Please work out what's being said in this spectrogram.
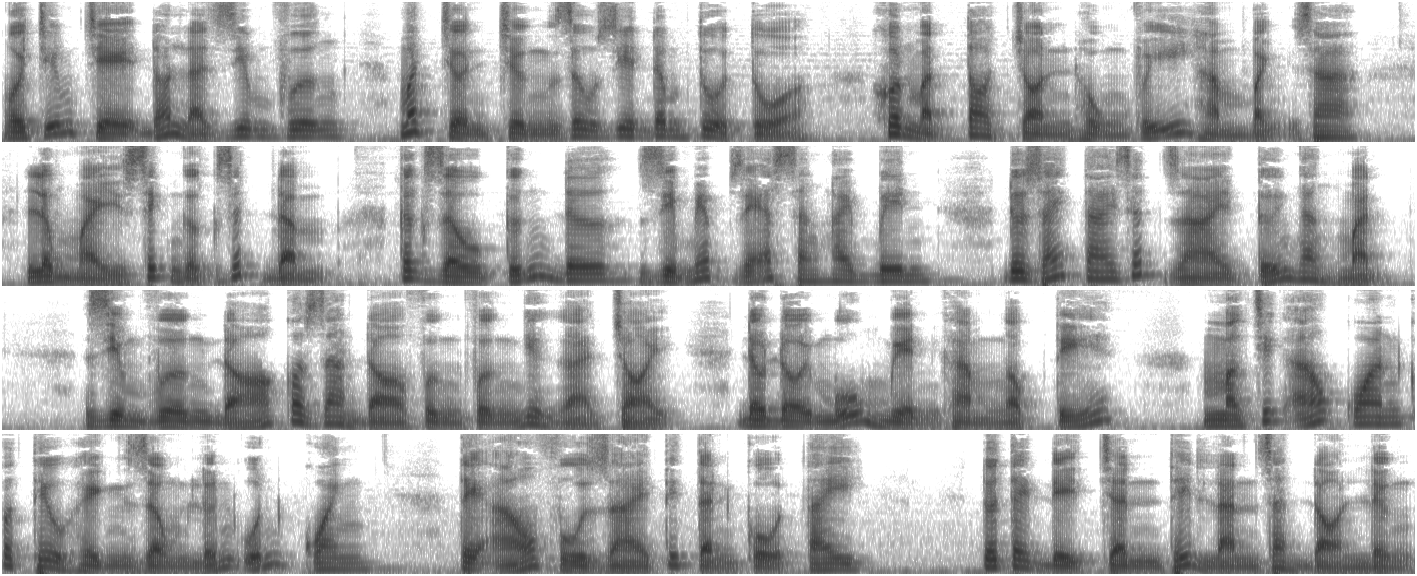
Ngồi chiếm trệ đó là Diêm Vương, Mắt trợn trừng râu ria đâm tua tủa. Khuôn mặt to tròn hùng vĩ hàm bệnh ra Lông mày xích ngực rất đậm, Các dầu cứng đơ, Diêm mép rẽ sang hai bên, Đôi rái tai rất dài tới ngang mặt. Diêm vương đó có da đỏ phừng phừng như gà trọi, Đầu đội mũ miệng hàm ngọc tía. Mặc chiếc áo quan có thêu hình rồng lớn uốn quanh, Tay áo phù dài tới tận cổ tay. Đôi tay để trần thấy làn da đỏ lửng,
